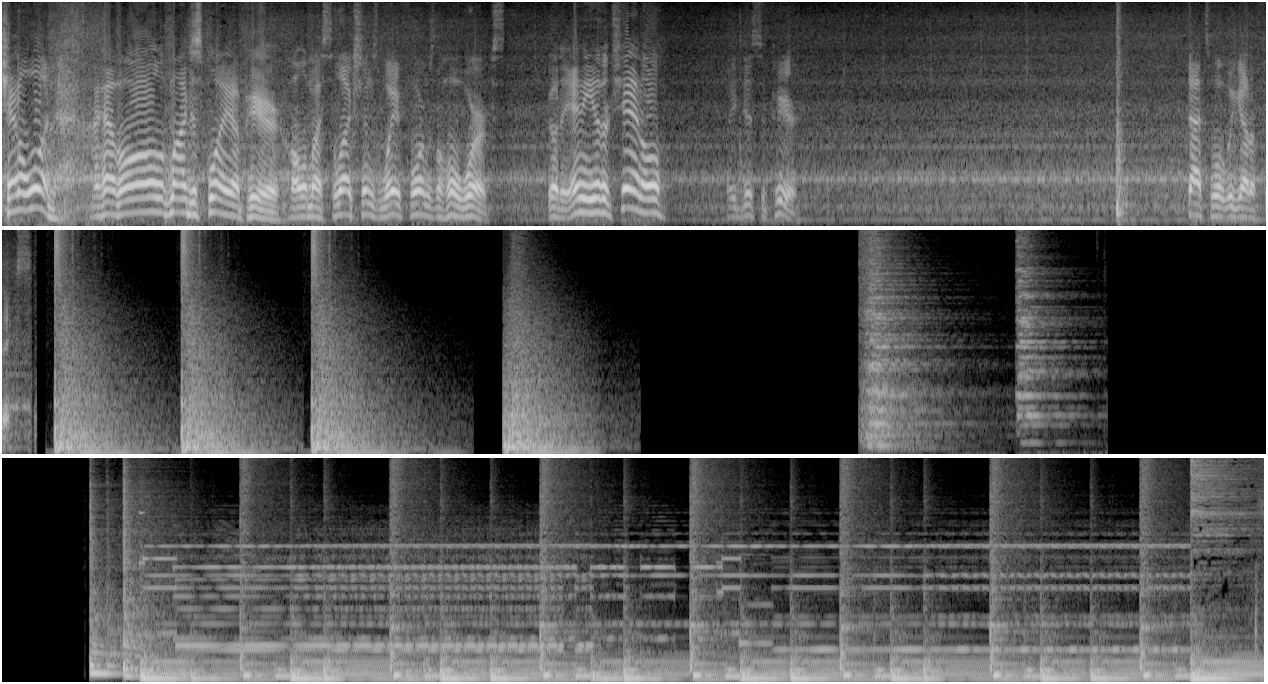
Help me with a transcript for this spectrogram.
Channel 1, I have all of my display up here. All of my selections, waveforms, the whole works. Go to any other channel, they disappear. That's what we gotta fix.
